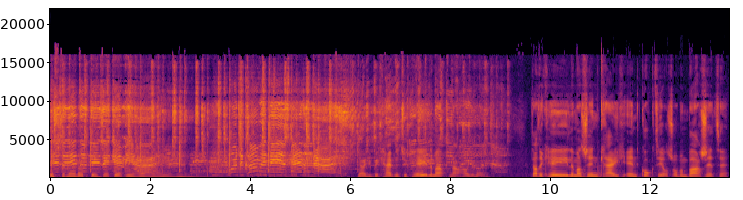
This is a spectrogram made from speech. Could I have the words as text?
It's the little things that. Nou, je begrijpt natuurlijk helemaal. Nou, hou je mond. Dat ik helemaal zin krijg in cocktails op een bar zitten.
